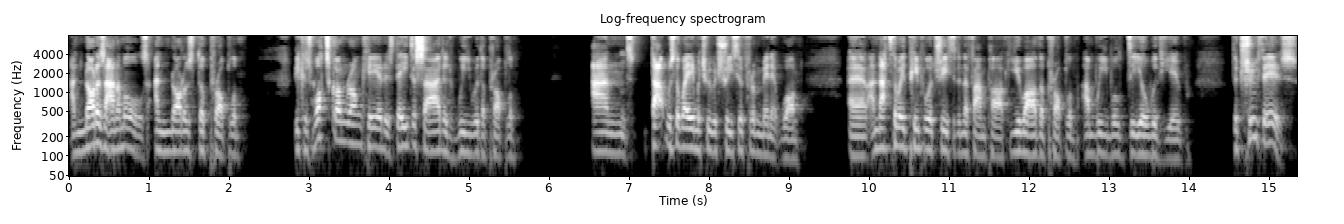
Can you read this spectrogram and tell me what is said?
and not as animals, and not as the problem. Because what's gone wrong here is they decided we were the problem, and mm. that was the way in which we were treated from minute one. Um, and that's the way people were treated in the fan park. You are the problem, and we will deal with you. The truth is,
